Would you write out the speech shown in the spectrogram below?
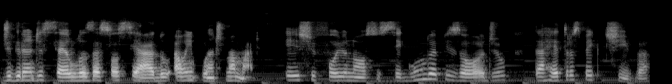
de grandes células associado ao implante mamário. Este foi o nosso segundo episódio da retrospectiva.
